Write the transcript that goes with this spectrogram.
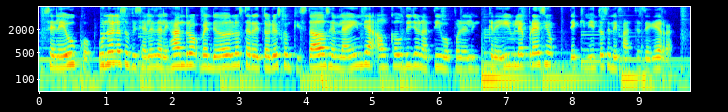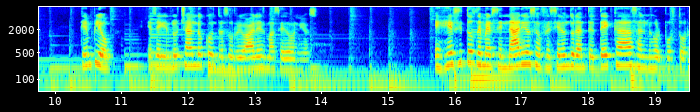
Seleuco, uno de los oficiales de Alejandro, vendió los territorios conquistados en la India a un caudillo nativo por el increíble precio de 500 elefantes de guerra que empleó en seguir luchando contra sus rivales macedonios. Ejércitos de mercenarios se ofrecieron durante décadas al mejor postor.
